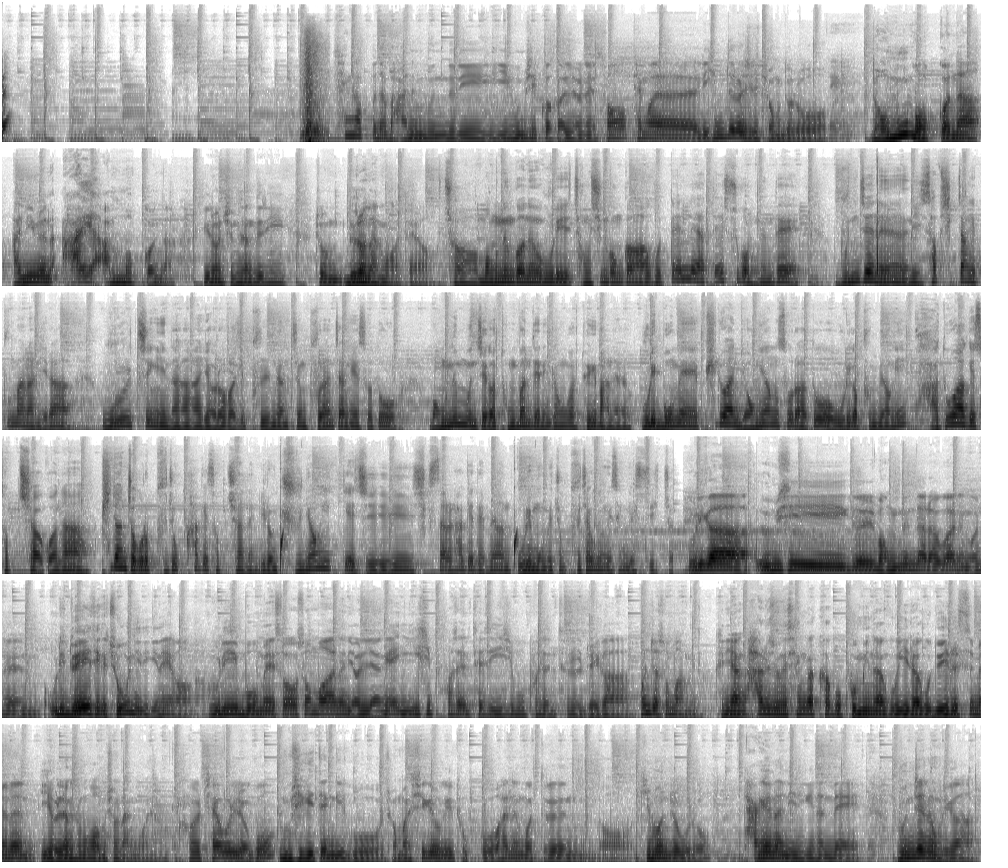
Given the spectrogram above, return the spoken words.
생각보다 많은 분들이 이 음식과 관련해서 생활이 힘들어질 정도로 너무 먹거나 아니면 아예 안 먹거나 이런 증상들이 좀 늘어난 것 같아요. 저 먹는 거는 우리 정신 건강하고 뗄래야 뗄 수가 없는데 문제는 이 섭식장애뿐만 아니라 우울증이나 여러 가지 불면증, 불안장애에서도 먹는 문제가 동반되는 경우가 되게 많아요. 우리 몸에 필요한 영양소라도 우리가 분명히 과도하게 섭취하거나 필연적으로 부족하게 섭취하는 이런 균형이 깨진 식사를 하게 되면 우리 몸에 좀 부작용이 생길 수 있죠. 우리가 음식을 먹는다라고 하는 거는 우리 뇌에 되게 좋은 일이긴 해요. 우리 몸에서 소모하는 열량의 20%에서 25%를 뇌가 혼자 소모합니다. 그냥 하루 종일 생각하고 고민하고 일하고 뇌를 쓰면은 이 열량 소모가 엄청난 거예요. 그걸 채우려고 음식이 땡기고 정말 식욕이 돋고 하는 것들은 어, 기본적으로 당연한 일이긴 한데 문제는 우리가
